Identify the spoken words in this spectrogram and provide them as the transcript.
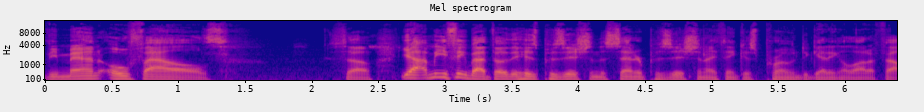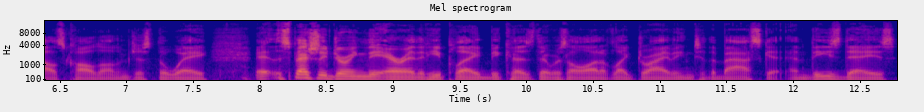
the man o fouls. So yeah, I mean, you think about it, though his position, the center position, I think is prone to getting a lot of fouls called on him. Just the way, especially during the era that he played, because there was a lot of like driving to the basket, and these days,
